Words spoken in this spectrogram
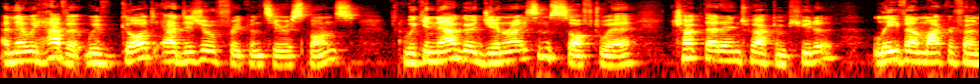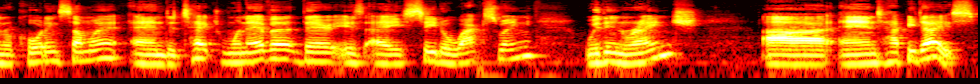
And there we have it. We've got our digital frequency response. We can now go generate some software, chuck that into our computer, leave our microphone recording somewhere, and detect whenever there is a cedar waxwing within range, uh, and happy days.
